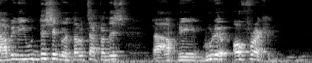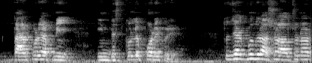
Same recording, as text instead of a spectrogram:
যাবেন এই উদ্দেশ্যে করেন তাহলে চারটা দেশ আপনি ঘুরে অফ রাখেন। তারপরে আপনি ইনভেস্ট করলে পরে করেন তো যাই হোক বন্ধুরা, আসলে আলোচনার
